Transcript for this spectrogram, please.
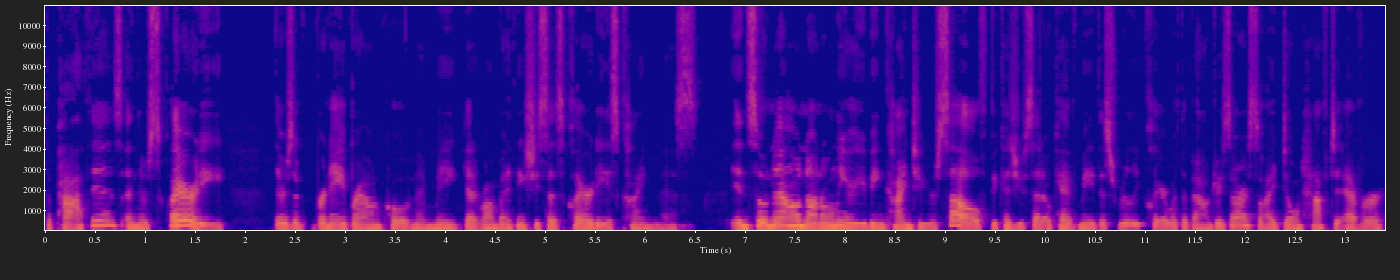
the path is and there's clarity. There's a Brene Brown quote, and I may get it wrong, but I think she says clarity is kindness. And so now not only are you being kind to yourself because you said, okay, I've made this really clear what the boundaries are, so I don't have to ever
